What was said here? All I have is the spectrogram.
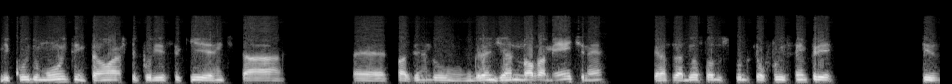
me cuido muito, então acho que por isso que a gente está é, fazendo um grande ano novamente, né? Graças a Deus, todos os clubes que eu fui sempre fiz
